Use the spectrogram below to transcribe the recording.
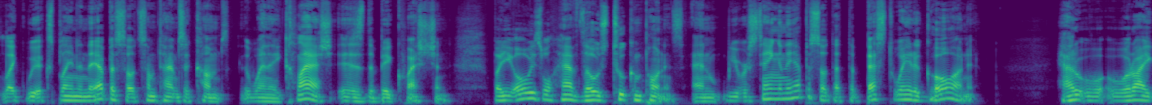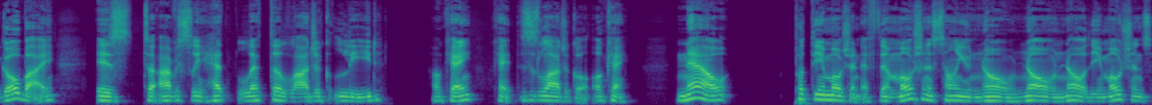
like we explained in the episode, sometimes it comes when they clash is the big question. But you always will have those two components, and we were saying in the episode that the best way to go on it, how do, what do I go by, is to obviously head, let the logic lead. Okay, okay, this is logical. Okay, now put the emotion. If the emotion is telling you no, no, no, the emotions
